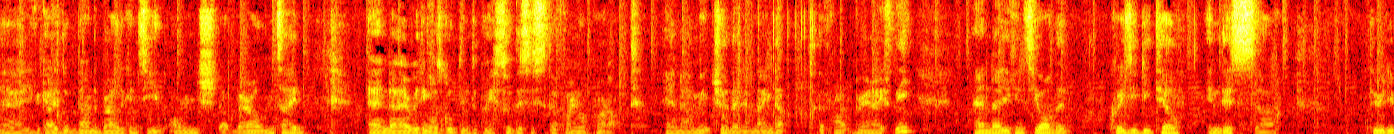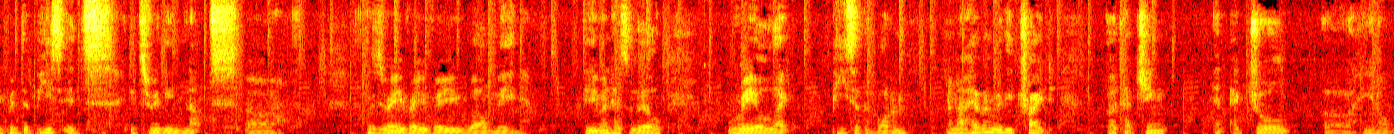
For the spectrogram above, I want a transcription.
Uh, if you guys look down the barrel you can see an orange uh, barrel inside and uh, everything was grouped into place. So this is the final product and I made sure that it lined up to the front very nicely. And uh, you can see all the crazy detail in this 3D uh, printed piece. It's it's really nuts. Uh, it's very very very well made. It even has a little rail like piece at the bottom. And I haven't really tried attaching an actual uh, you know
